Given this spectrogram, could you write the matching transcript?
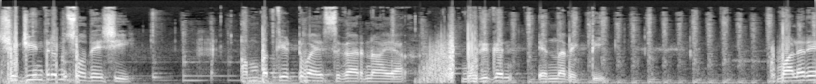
ശുചീന്ദ്രം സ്വദേശി അമ്പത്തിയെട്ട് വയസ്സുകാരനായ മുരുകൻ എന്ന വ്യക്തി വളരെ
